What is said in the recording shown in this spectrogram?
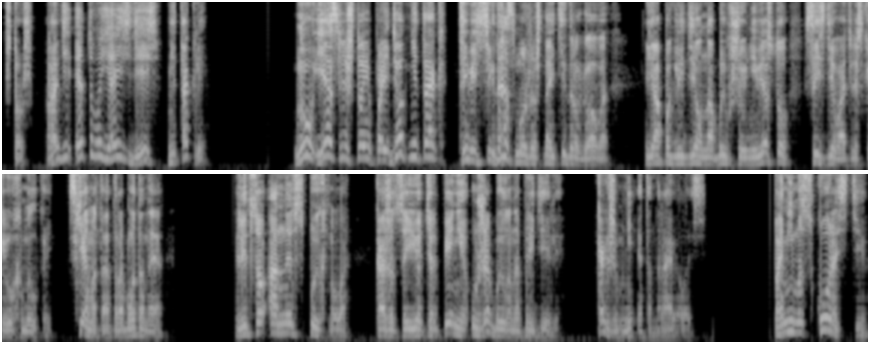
Что ж, ради этого я и здесь, не так ли? Ну, если что и пойдет не так, ты ведь всегда сможешь найти другого. Я поглядел на бывшую невесту с издевательской ухмылкой. Схема-то отработанная. Лицо Анны вспыхнуло. Кажется, ее терпение уже было на пределе. Как же мне это нравилось. Помимо скорости,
